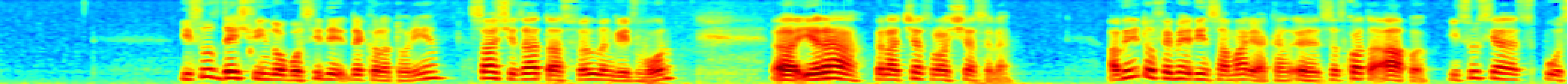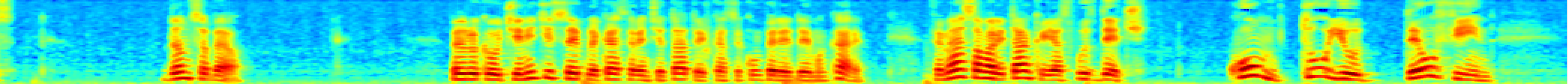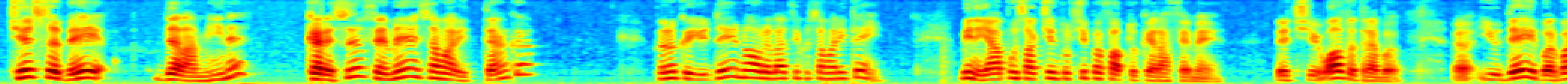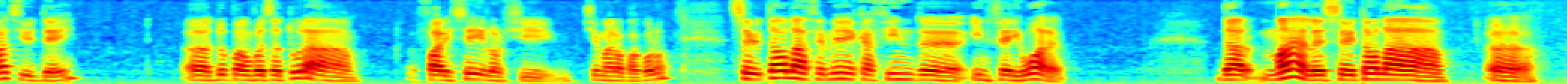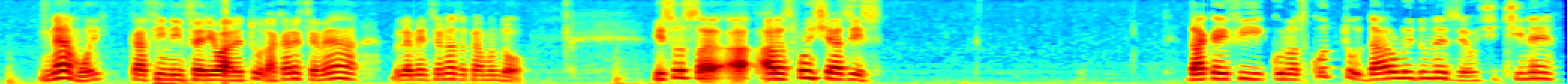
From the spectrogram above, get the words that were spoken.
Iisus, deci fiind obosit de, de călătorie, s-a așezat astfel lângă izvor, uh, era pe la ceasul al șaselea. A venit o femeie din Samaria ca, uh, să scoată apă. Iisus i-a spus, dăm să beau. Pentru că ucenicii săi plecaseră în cetate ca să cumpere de mâncare. Femeia samaritancă i-a spus, deci, cum tu, iudeu fiind, ce să bei de la mine, care sunt femeie samaritancă? Pentru că iudeii nu au relații cu samaritei. Bine, ea a pus accentul și pe faptul că era femeie. Deci, o altă treabă. Uh, iudeii, bărbații iudei, uh, după învățătura fariseilor și ce mai erau pe acolo, se uitau la femeie ca fiind uh, inferioară. Dar mai ales se uitau la uh, neamuri ca fiind inferioare tu, la care femeia le menționează pe amândouă. Iisus a, a, a răspuns și a zis, dacă ai fi cunoscut tu darul lui Dumnezeu și cine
